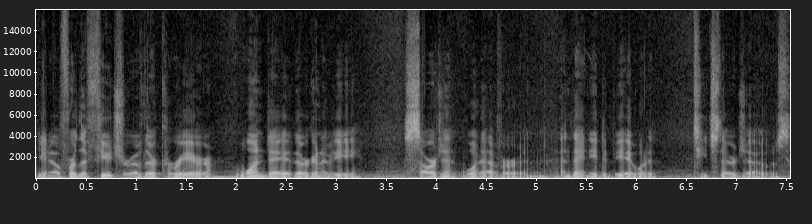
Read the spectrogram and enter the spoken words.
you know, for the future of their career, one day they're going to be sergeant whatever, and, and they need to be able to teach their Joes.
